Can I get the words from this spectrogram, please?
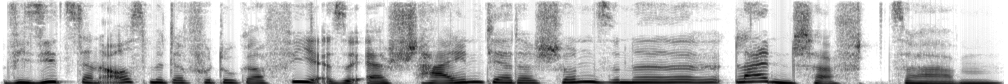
Wie sieht's denn aus mit der Fotografie? Also er scheint ja da schon so eine Leidenschaft zu haben.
